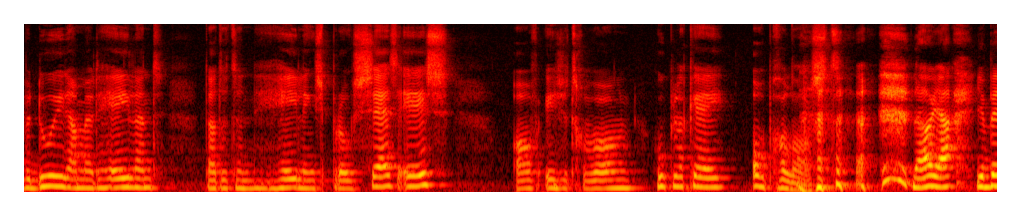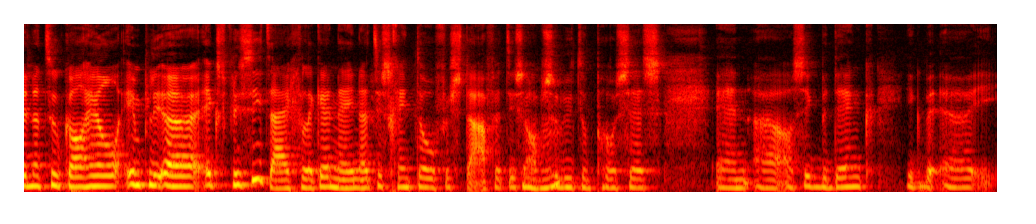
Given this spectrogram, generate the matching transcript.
bedoel je dan met helend dat het een helingsproces is? Of is het gewoon hoeplaké opgelost? Nou ja, je bent natuurlijk al heel eh, expliciet eigenlijk. Hè? Nee, nou, het is geen toverstaaf. Het is absoluut een proces. En eh, als ik bedenk, ik, be- eh,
